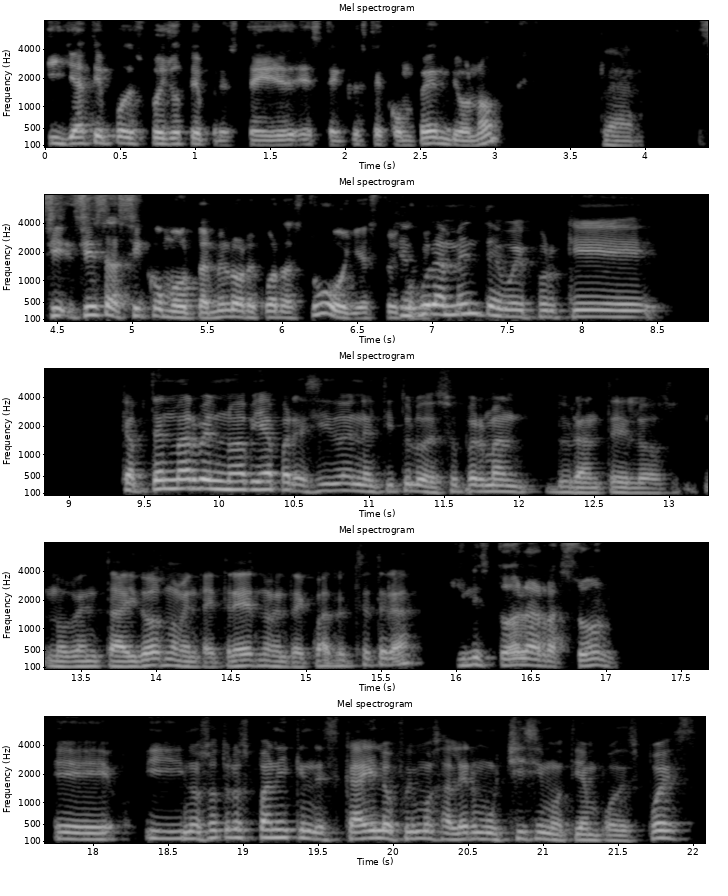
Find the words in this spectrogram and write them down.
y ya tiempo después yo te presté este, este compendio, ¿no? claro. Si, si es así como también lo recuerdas tú o ya estoy. Seguramente, güey, porque Capitán Marvel no había aparecido en el título de Superman durante los 92, 93, 94, etcétera. Tienes toda la razón. Eh, y nosotros Panic in the Sky lo fuimos a leer muchísimo tiempo después,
